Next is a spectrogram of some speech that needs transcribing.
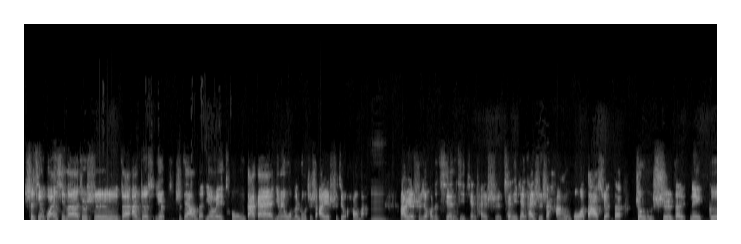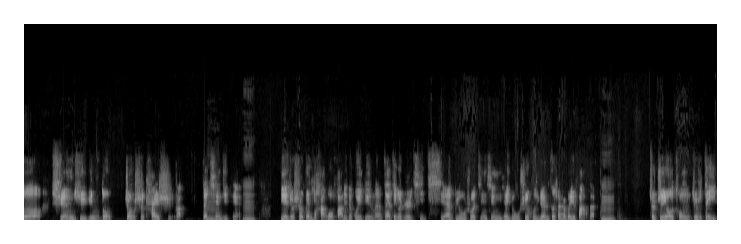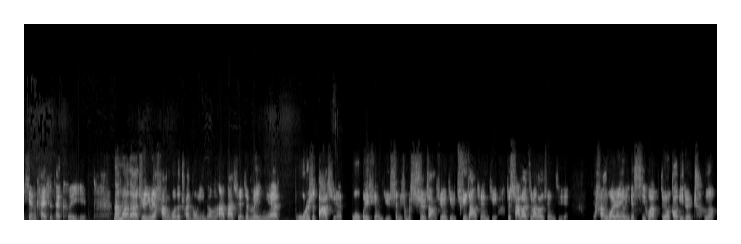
事情关系呢就是在安哲是是这样的，因为从大概因为我们录制是二月十九号嘛，嗯，二月十九号的前几天开始，前几天开始是韩国大选的正式的那个选举运动正式开始了，在前几天，嗯。也就是根据韩国法律的规定呢，在这个日期前，比如说进行一些游说，或者原则上是违法的。嗯，就只有从就是这一天开始才可以。那么呢，就是因为韩国的传统艺能啊，大学就每年无论是大选、国会选举，甚至什么市长选举、区长选举，就啥乱七八糟的选举，韩国人有一个习惯，就要搞一堆车，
